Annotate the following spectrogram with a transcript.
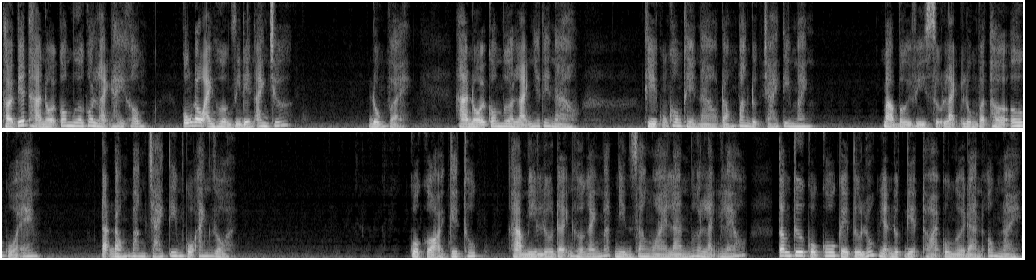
Thời tiết Hà Nội có mưa có lạnh hay không? Cũng đâu ảnh hưởng gì đến anh chứ. Đúng vậy. Hà Nội có mưa lạnh như thế nào? Thì cũng không thể nào đóng băng được trái tim anh. Mà bởi vì sự lạnh lùng và thờ ơ của em đã đóng băng trái tim của anh rồi. Cuộc gọi kết thúc, Hà My lơ đễnh hướng ánh mắt nhìn ra ngoài làn mưa lạnh lẽo. Tâm tư của cô kể từ lúc nhận được điện thoại của người đàn ông này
